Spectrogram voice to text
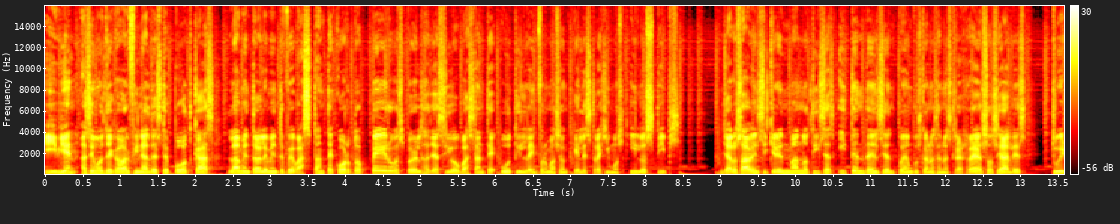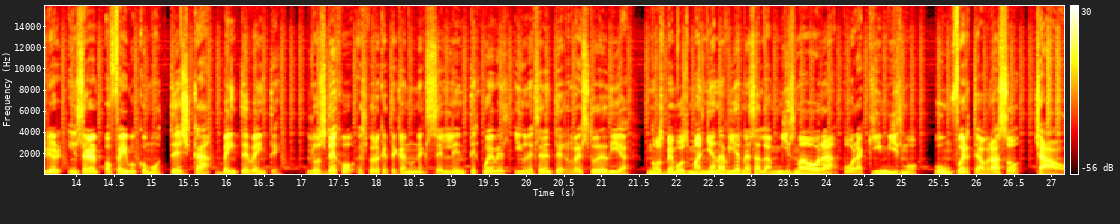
Y bien, así hemos llegado al final de este podcast. Lamentablemente fue bastante corto, pero espero les haya sido bastante útil la información que les trajimos y los tips. Ya lo saben, si quieren más noticias y tendencias pueden buscarnos en nuestras redes sociales, Twitter, Instagram o Facebook como Teshka2020. Los dejo, espero que tengan un excelente jueves y un excelente resto de día. Nos vemos mañana viernes a la misma hora por aquí mismo. Un fuerte abrazo, chao.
